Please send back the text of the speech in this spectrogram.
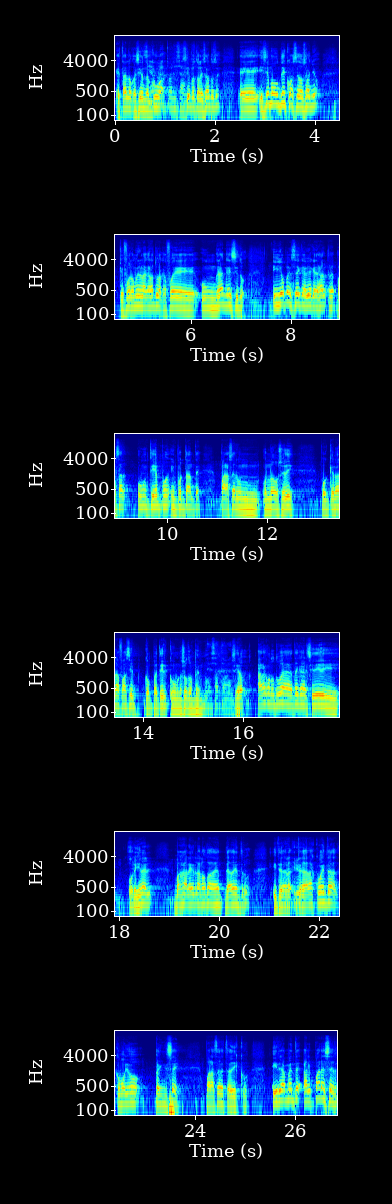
está enloqueciendo en Siempre Cuba. actualizándose. Siempre actualizándose. Eh, hicimos un disco hace dos años que fue No Mire la Carátula, que fue un gran éxito. Y yo pensé que había que dejar pasar un tiempo importante para hacer un, un nuevo CD, porque no era fácil competir con nosotros mismos. Exactamente. Si no- ahora cuando tú tengas el CD original, vas a leer la nota de, de adentro y te, darás cuenta como yo pensé para hacer este disco. Y realmente, al parecer,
